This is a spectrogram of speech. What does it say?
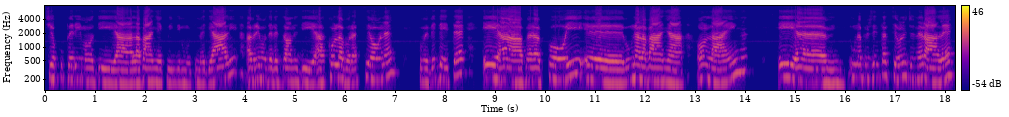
ci occuperemo di uh, lavagne quindi multimediali, avremo delle zone di uh, collaborazione, come vedete, e uh, poi eh, una lavagna online e ehm, una presentazione generale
